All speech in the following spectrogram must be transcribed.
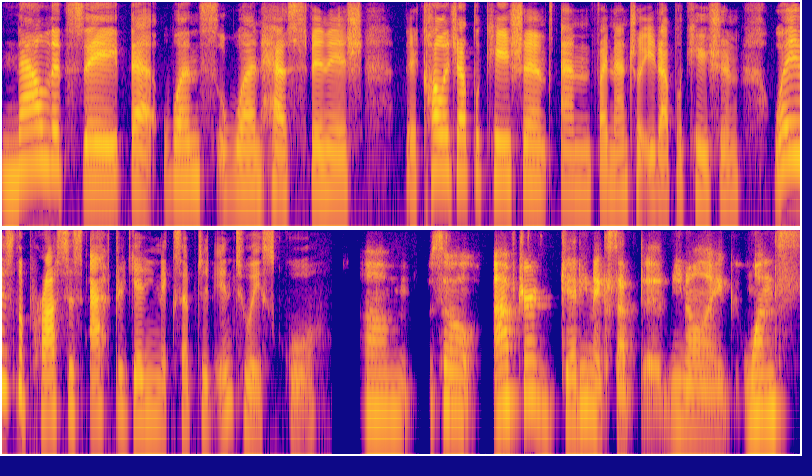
Now let's say that once one has finished their college applications and financial aid application, what is the process after getting accepted into a school? Um, so after getting accepted, you know, like once,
